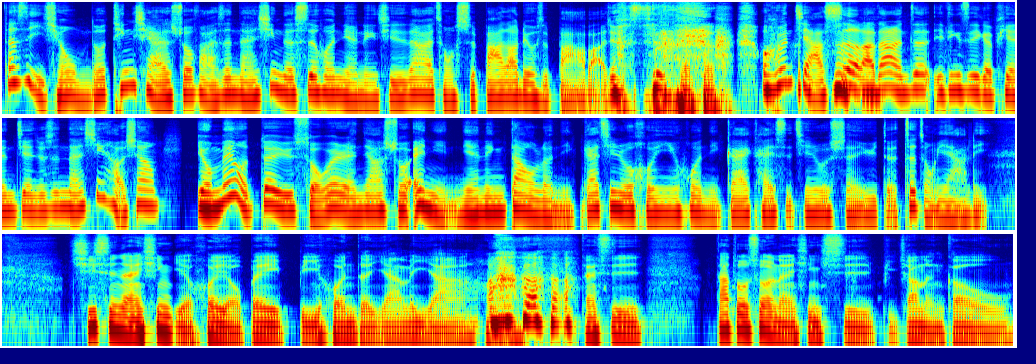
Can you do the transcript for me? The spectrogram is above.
但是以前我们都听起来的说法是，男性的适婚年龄其实大概从十八到六十八吧，就是 我们假设啦，当然这一定是一个偏见，就是男性好像有没有对于所谓人家说，哎，你年龄。到了你该进入婚姻或你该开始进入生育的这种压力，其实男性也会有被逼婚的压力啊，但是大多数的男性是比较能够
